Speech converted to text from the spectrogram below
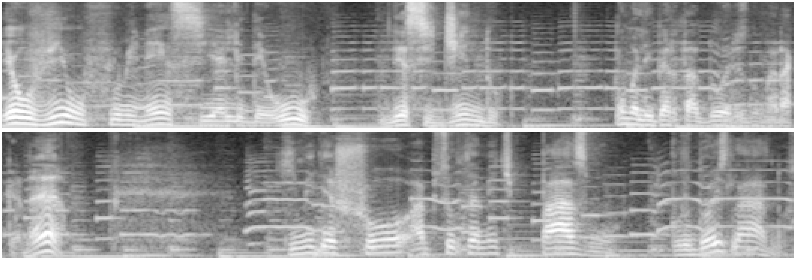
Eu vi um Fluminense LDU decidindo uma Libertadores no Maracanã que me deixou absolutamente pasmo por dois lados.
